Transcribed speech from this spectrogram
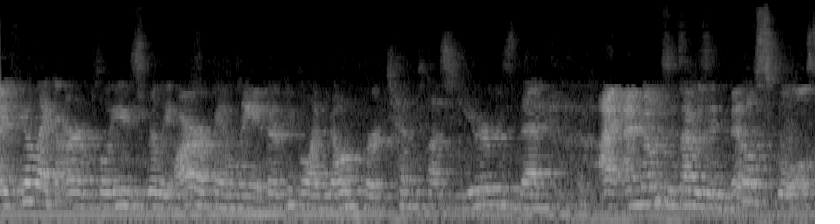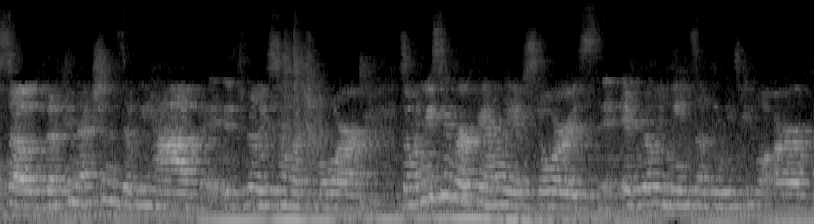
I feel like our employees really are our family. They're people I've known for 10 plus years that I, have known since I was in middle school. So the connections that we have is really so much more. So when we see we're a family of stores, it, it really means something. These people are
